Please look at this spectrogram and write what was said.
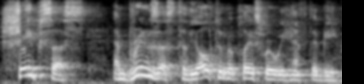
shapes us, and brings us to the ultimate place where we have to be.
